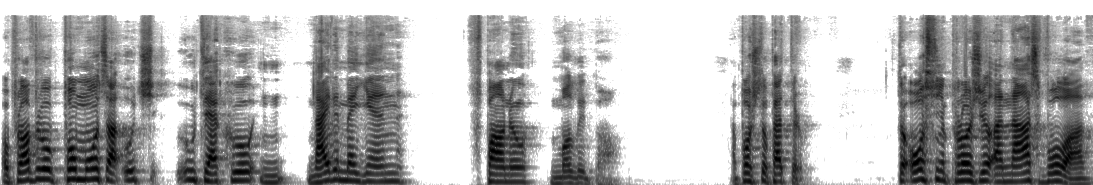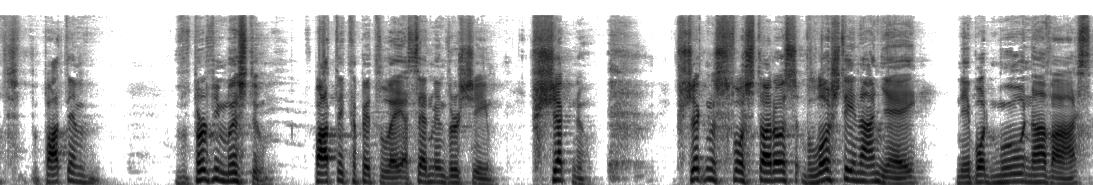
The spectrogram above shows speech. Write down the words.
Opravdu pomoc a úteku najdeme jen v Pánu modlitbou. A poštol Petr to osmě prožil a nás volá v, v prvním listu, v páté kapitole a sedmém verši. Všechno, všechno svou starost vložte na něj, neboť mu na vás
